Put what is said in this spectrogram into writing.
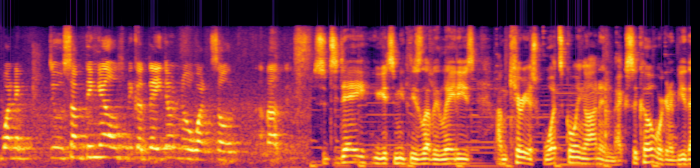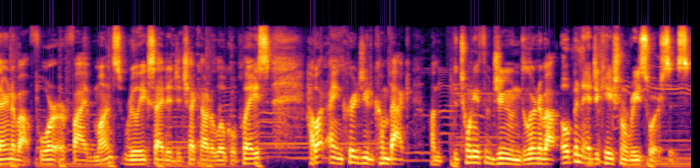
want to do something else because they don't know what's all about this So today you get to meet these lovely ladies. I'm curious what's going on in Mexico. We're gonna be there in about four or five months. Really excited to check out a local place. But I encourage you to come back on the 20th of June to learn about open educational resources.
